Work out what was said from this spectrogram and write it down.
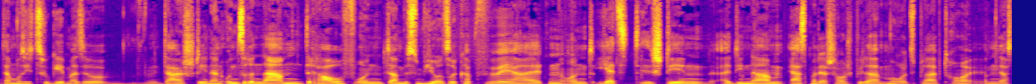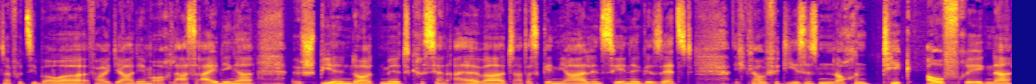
da muss ich zugeben, also da stehen dann unsere Namen drauf und da müssen wir unsere Köpfe herhalten. Und jetzt stehen die Namen erstmal der Schauspieler, Moritz Bleibtreu, Jasna Fritzi Bauer, Farid Yadim, auch Lars Eidinger spielen dort mit. Christian Albert hat das genial in Szene gesetzt. Ich glaube, für die ist es noch ein Tick aufregender,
